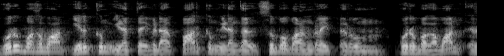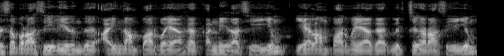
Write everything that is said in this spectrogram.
குரு பகவான் இருக்கும் இடத்தை விட பார்க்கும் இடங்கள் சுப பலன்களை பெறும். குரு பகவான் ரிஷபராசியில் இருந்து ஐந்தாம் பார்வையாக கன்னி ராசியையும் ஏழாம் பார்வையாக விருச்சிக ராசியையும்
